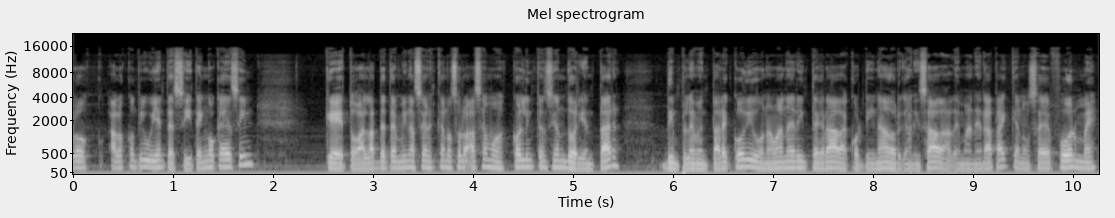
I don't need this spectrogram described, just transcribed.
los, a los contribuyentes. Sí tengo que decir que todas las determinaciones que nosotros hacemos es con la intención de orientar, de implementar el código de una manera integrada, coordinada, organizada, de manera tal que no se forme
